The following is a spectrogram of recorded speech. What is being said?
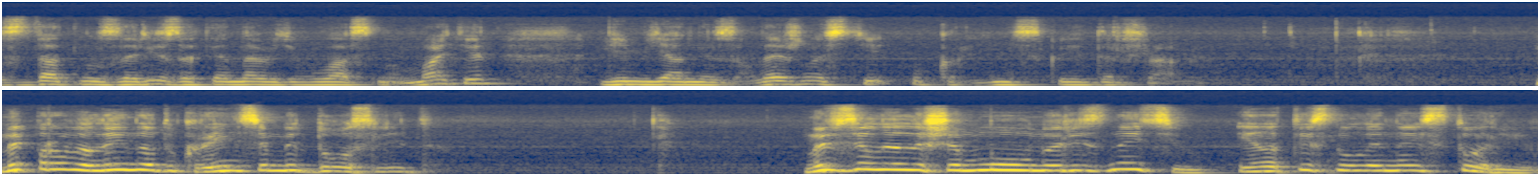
здатну зарізати навіть власну матір в ім'я незалежності Української держави. Ми провели над українцями дослід. Ми взяли лише мовну різницю і натиснули на історію,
